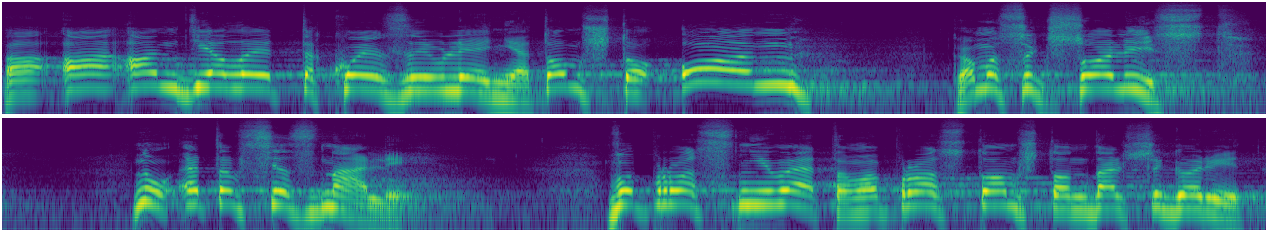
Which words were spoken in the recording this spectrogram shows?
а, а он делает такое заявление о том, что он гомосексуалист. Ну, это все знали. Вопрос не в этом, вопрос в том, что он дальше говорит,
